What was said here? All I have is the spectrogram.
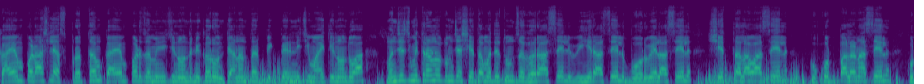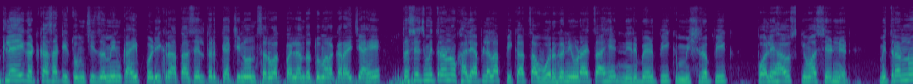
कायमपड असल्यास प्रथम कायमपड जमिनीची नोंदणी करून त्यानंतर पीक पेरणीची माहिती नोंदवा. म्हणजेच मित्रांनो तुमच्या शेतामध्ये तुमचं घर असेल विहीर असेल बोरवेल असेल शेततलाव असेल कुक्कुटपालन असेल कुठल्याही घटकासाठी तुमची जमीन काही पडीक राहत असेल तर त्याची नोंद सर्वात पहिल्यांदा तुम्हाला करायची आहे. तसेच मित्रांनो खाली आपल्याला पिकाचा वर्ग निवडायचा आहे. निर्बेळ पीक मिश्र पीक पॉलीहाऊस किंवा शेडनेट मित्रांनो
